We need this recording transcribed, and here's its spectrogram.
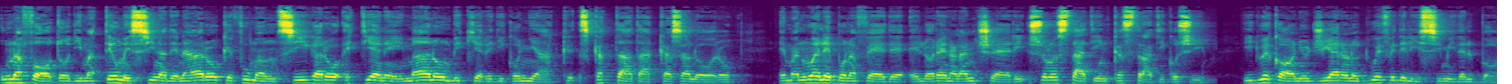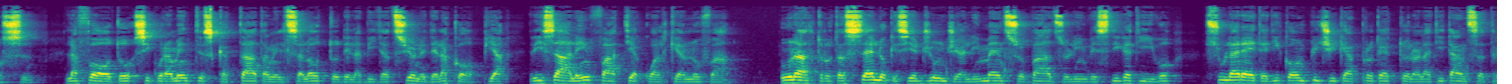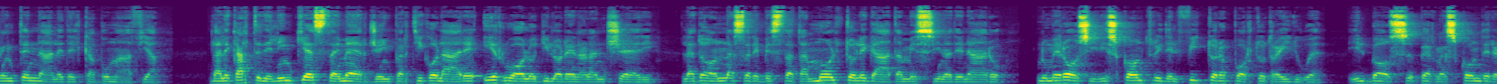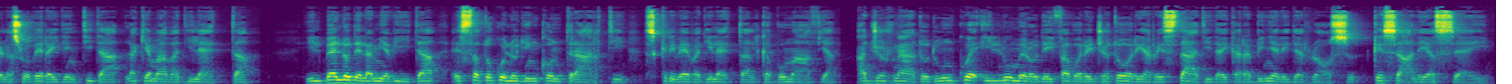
Una foto di Matteo Messina Denaro che fuma un sigaro e tiene in mano un bicchiere di cognac scattata a casa loro. Emanuele Bonafede e Lorena Lancieri sono stati incastrati così. I due coniugi erano due fedelissimi del boss. La foto, sicuramente scattata nel salotto dell'abitazione della coppia, risale infatti a qualche anno fa. Un altro tassello che si aggiunge all'immenso puzzle investigativo sulla rete di complici che ha protetto la latitanza trentennale del capomafia. Dalle carte dell'inchiesta emerge in particolare il ruolo di Lorena Lancieri. La donna sarebbe stata molto legata a Messina Denaro. Numerosi riscontri del fitto rapporto tra i due. Il boss, per nascondere la sua vera identità, la chiamava Diletta. Il bello della mia vita è stato quello di incontrarti, scriveva Diletta al capomafia. Aggiornato dunque il numero dei favoreggiatori arrestati dai carabinieri del Ross, che sale a 6.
